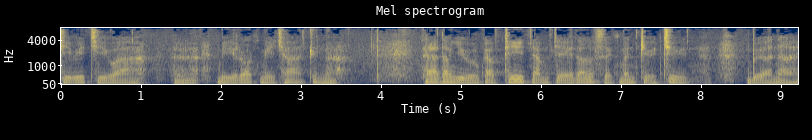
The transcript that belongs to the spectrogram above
ชีวิตชีวา มีรสมีชาติขึ้นมาถ้าต้องอยู่กับที่จำเจแล้วรู้สึกมันจืดชืด เบื่อหน่าย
